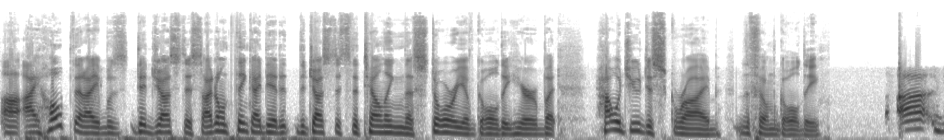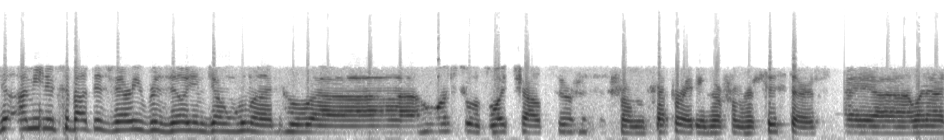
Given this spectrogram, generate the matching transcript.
Uh, I hope that I was did justice. I don't think I did the justice to telling the story of Goldie here, but how would you describe the film Goldie? Uh, I mean, it's about this very resilient young woman who uh, who wants to avoid child services from separating her from her sisters. I, uh, when I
